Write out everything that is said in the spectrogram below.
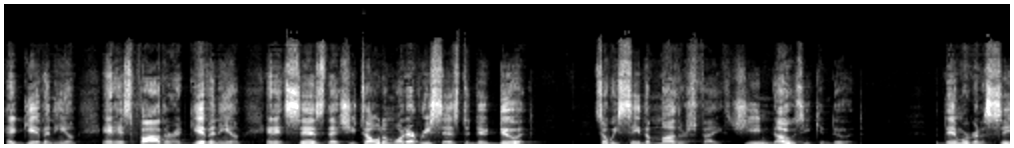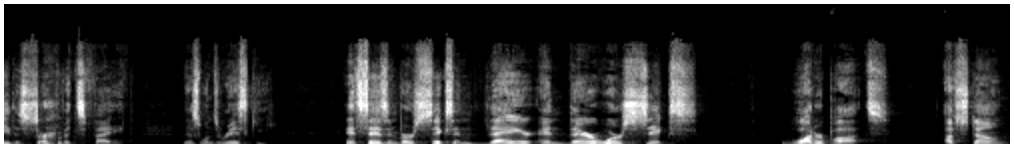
had given him and his father had given him. And it says that she told him, whatever he says to do, do it. So we see the mother's faith. She knows he can do it. But then we're going to see the servant's faith. This one's risky. It says in verse 6 and there and there were six water pots of stone.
